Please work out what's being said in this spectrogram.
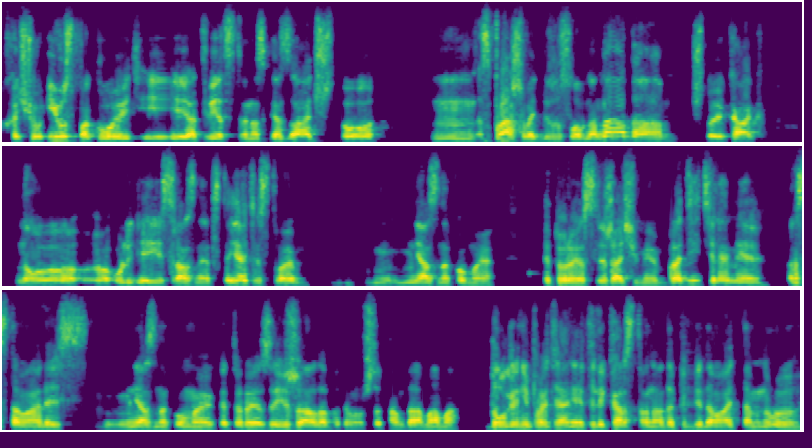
хочу и успокоить, и ответственно сказать, что спрашивать, безусловно, надо, что и как, но у людей есть разные обстоятельства. У меня знакомые, которые с лежачими родителями, оставались. У меня знакомая, которая заезжала, потому что там, да, мама долго не протянет, лекарства надо передавать, там, ну,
